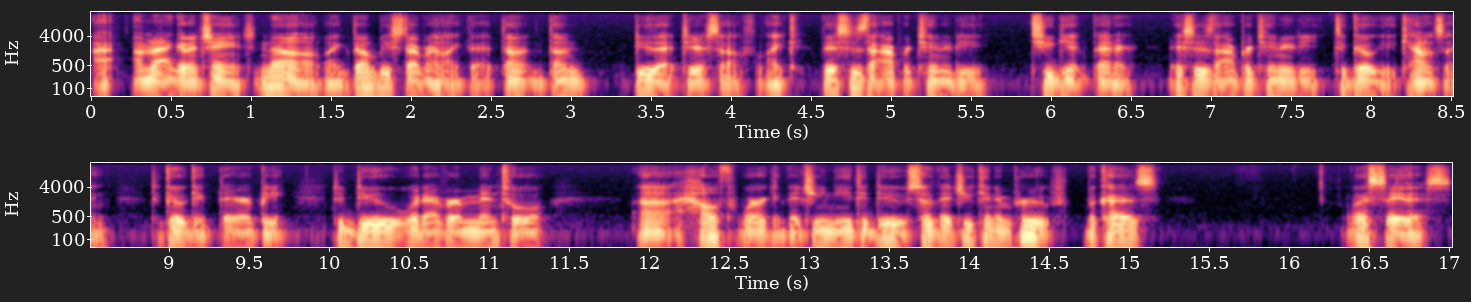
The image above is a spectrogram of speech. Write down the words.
I, am not going to change. No, like don't be stubborn like that. Don't don't do that to yourself. Like this is the opportunity to get better. This is the opportunity to go get counseling, to go get therapy, to do whatever mental uh, health work that you need to do so that you can improve. Because let's say this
